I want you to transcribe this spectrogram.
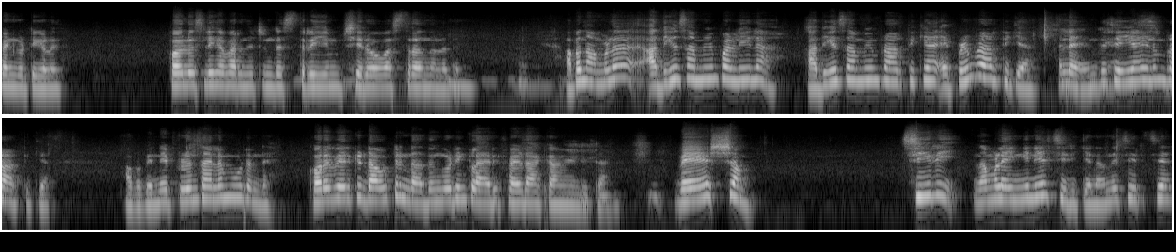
പെൺകുട്ടികൾ പൗലോസ്ലിഹ പറഞ്ഞിട്ടുണ്ട് സ്ത്രീയും ശിരോവസ്ത്രം എന്നുള്ളത്. അപ്പം നമ്മൾ അധികം സമയം പള്ളിയിലാ. അധികം സമയം പ്രാർത്ഥിക്കുക എപ്പോഴും പ്രാർത്ഥിക്കുക അല്ലേ? എന്ത് ചെയ്യായാലും പ്രാർത്ഥിക്കുക അപ്പം പിന്നെ എപ്പോഴും തല മൂടണ്ടേ? കുറേ പേർക്ക് ഡൗട്ട് ഉണ്ട്. അതും കൂടിയും ക്ലാരിഫൈഡ് ആക്കാൻ വേണ്ടിയിട്ടാണ് വേഷം. ചിരി. നമ്മൾ എങ്ങനെയാ ചിരിക്കണം? ഒന്ന് ചിരിച്ചേ.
